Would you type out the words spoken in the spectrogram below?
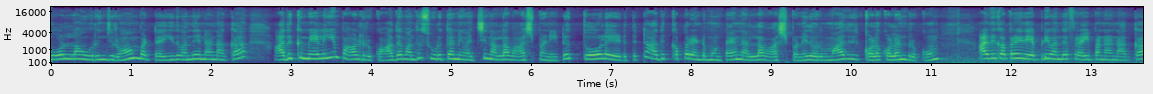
தோல்லாம் உறிஞ்சிரும். பட் இது வந்து என்னன்னாக்கா அதுக்கு மேலேயும் பால் இருக்கும். அதை வந்து சுடு தண்ணி வச்சு நல்லா வாஷ் பண்ணிவிட்டு தோலை எடுத்துட்டு அதுக்கப்புறம் ரெண்டு மூணு டைம் நல்லா வாஷ் பண்ணி. இது ஒரு மாதிரி கொல கொலன்னு இருக்கும். அதுக்கப்புறம் இது எப்படி வந்து ஃப்ரை பண்ணனாக்கா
